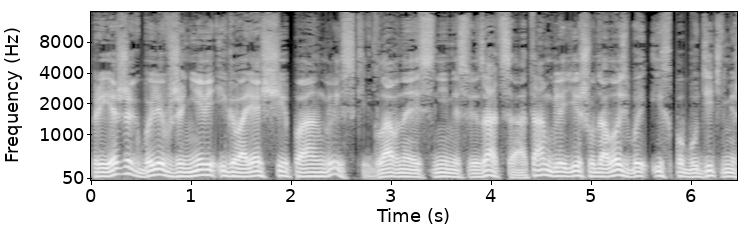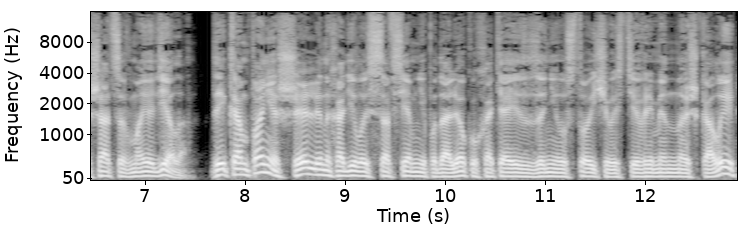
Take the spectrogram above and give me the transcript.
приезжих были в Женеве и говорящие по-английски. Главное, с ними связаться, а там, глядишь, удалось бы их побудить вмешаться в мое дело. Да и компания Шелли находилась совсем неподалеку, хотя из-за неустойчивости временной шкалы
